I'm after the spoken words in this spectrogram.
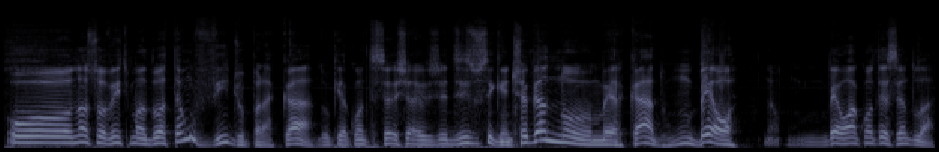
O nosso ouvinte mandou até um vídeo para cá do que aconteceu. Diz o seguinte: chegando no mercado, um BO. Não, um BO acontecendo lá.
